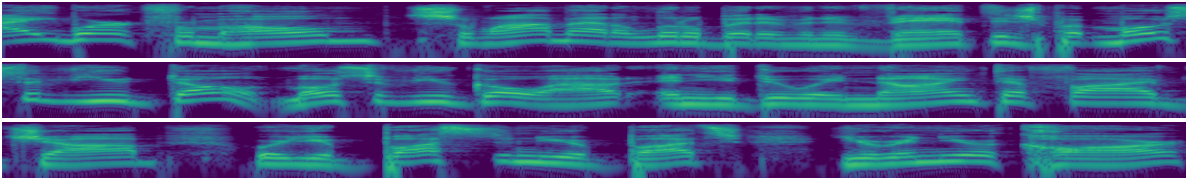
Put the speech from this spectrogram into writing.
I work from home, so I'm at a little bit of an advantage, but most of you don't. Most of you go out and you do a nine to five job where you're busting your butts, you're in your car.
